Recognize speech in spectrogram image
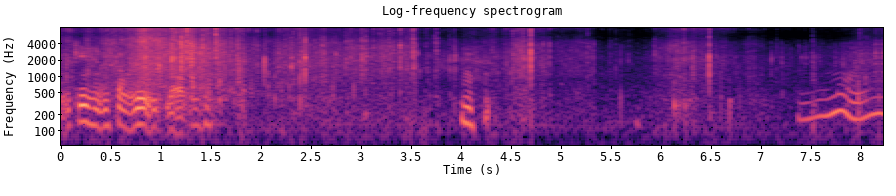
เมื่อกี้เห็นฝั่งนี้อีกดอกนะครับนี่ครับ อืมหมุน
